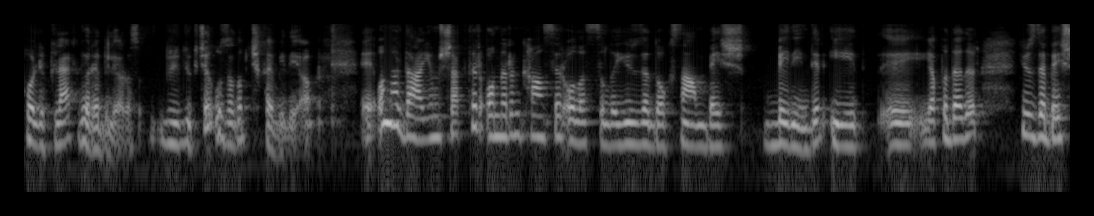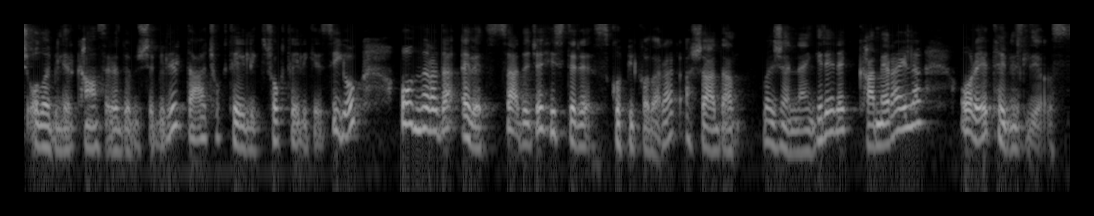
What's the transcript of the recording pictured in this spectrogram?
polipler görebiliyoruz. Büyüdükçe uzanıp çıkabiliyor. E, onlar daha yumuşaktır. Onların kanser olasılığı %95 benindir, iyi e, yapıdadır. %5 olabilir kansere dönüşebilir. Daha çok tehlik, çok tehlikesi yok. Onlara da evet sadece histeroskopik olarak aşağıdan vajinden girerek kamerayla oraya temizliyoruz.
